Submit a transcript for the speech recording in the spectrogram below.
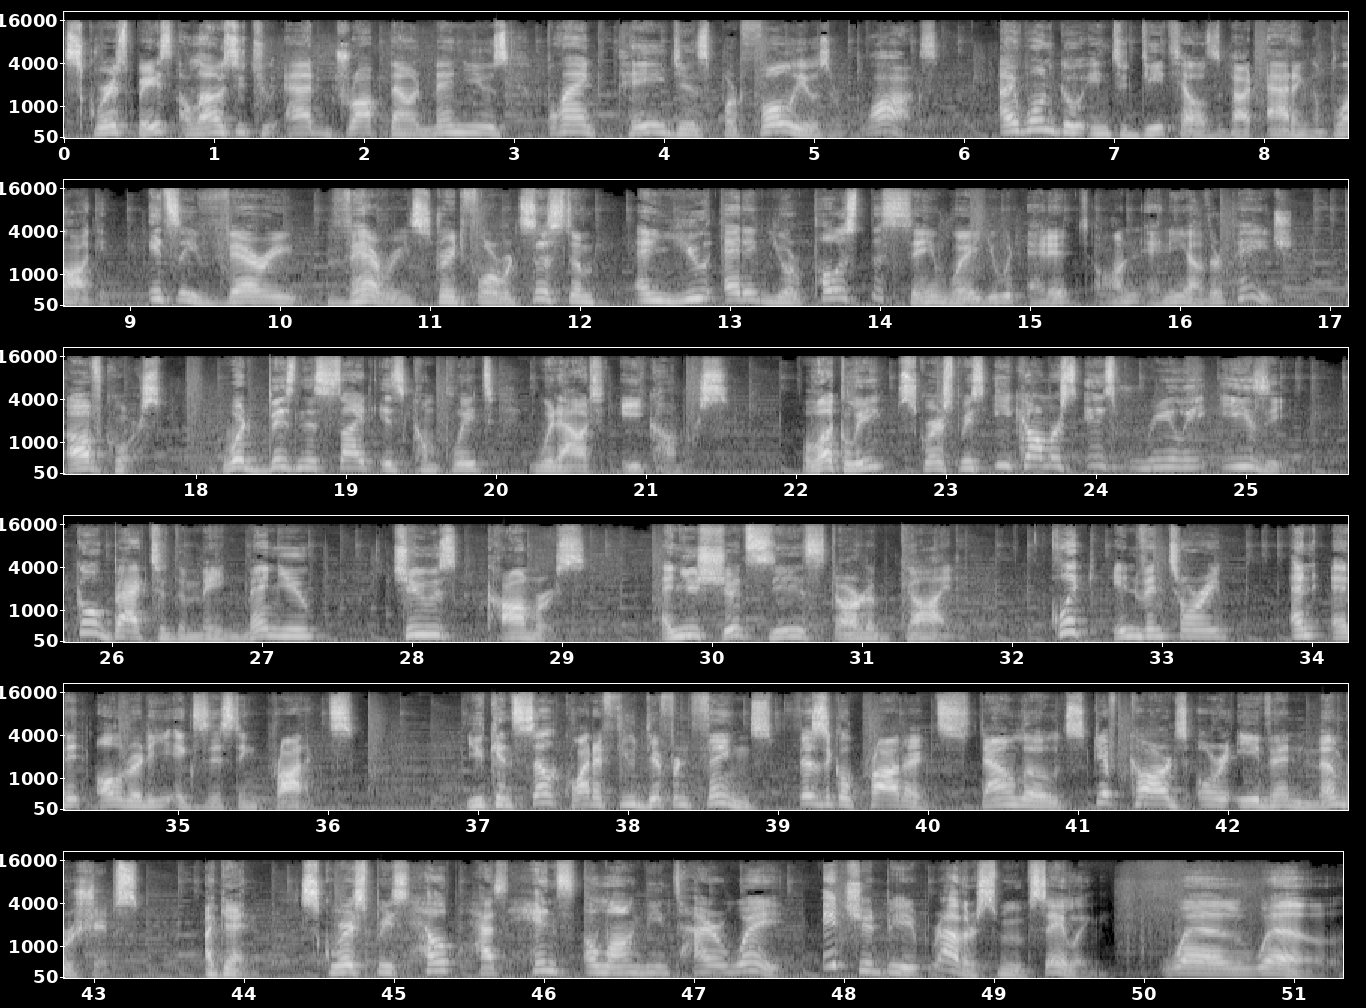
Squarespace allows you to add drop-down menus, blank pages, portfolios, or blogs. I won't go into details about adding a blog. It's a very, very straightforward system and you edit your post the same way you would edit on any other page. Of course, what business site is complete without e-commerce? Luckily, Squarespace e-commerce is really easy. Go back to the main menu, choose Commerce, and you should see a startup guide. Click Inventory and edit already existing products. You can sell quite a few different things physical products, downloads, gift cards, or even memberships. Again, Squarespace Help has hints along the entire way. It should be rather smooth sailing. Well, well.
